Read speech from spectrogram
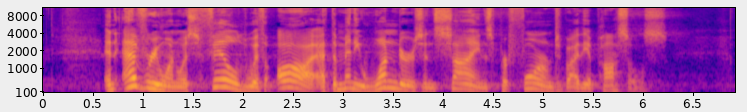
And everyone was filled with awe at the many wonders and signs performed by the apostles.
